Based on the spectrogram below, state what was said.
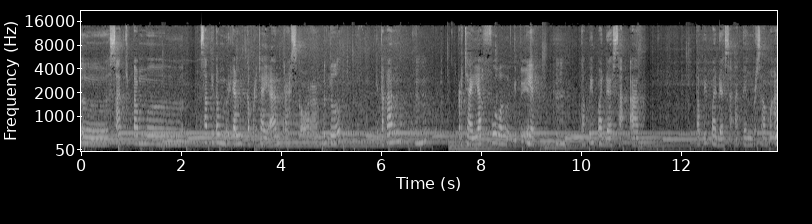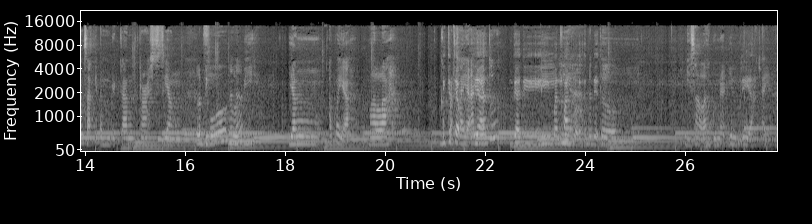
eh, saat kita me- saat kita memberikan kepercayaan trust ke orang, betul kita kan Mhm. percaya full gitu ya. iya Mhm. Tapi pada saat tapi pada saat yang bersamaan saat kita memberikan trust yang Lebih. full, Mhm. lebih yang apa ya malah kepercayaannya iya. tuh nggak dimanfaatkan iya betul disalahgunain Iya. kepercayaan.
